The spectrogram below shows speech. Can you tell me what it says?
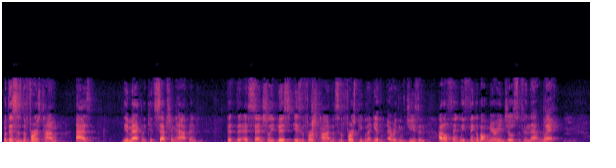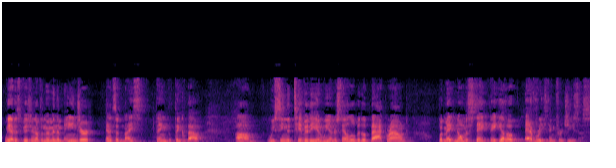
But this is the first time, as the Immaculate Conception happened, that, that, essentially this is the first time. This is the first people that gave everything to Jesus. And I don't think we think about Mary and Joseph in that way. We have this vision of them in the manger, and it's a nice thing to think about. Um, we've seen Nativity, and we understand a little bit of the background. But make no mistake, they give up everything for Jesus.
